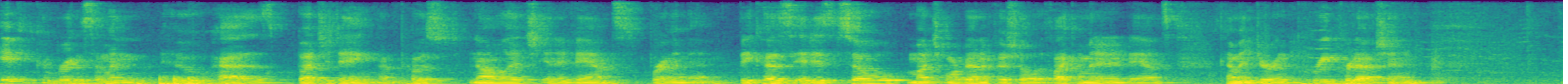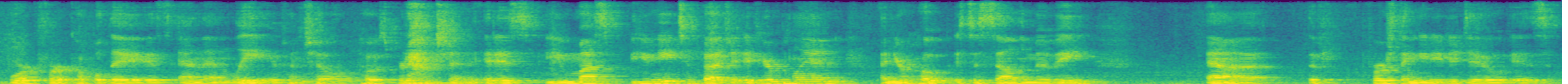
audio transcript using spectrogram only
If you can bring someone who has budgeting and post knowledge in advance, bring them in. Because it is so much more beneficial if I come in in advance, come in during pre-production, work for a couple days, and then leave until post-production. It is, you must, you need to budget. If your plan and your hope is to sell the movie, uh, the first thing you need to do is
